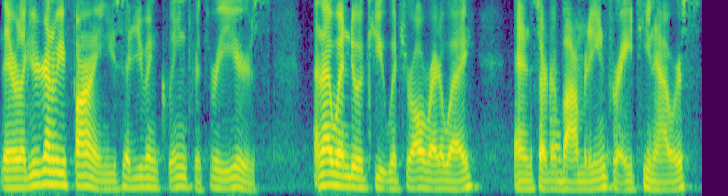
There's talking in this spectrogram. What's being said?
they were like, You're going to be fine. You said you've been clean for three years. And I went into acute withdrawal right away and started vomiting for 18 hours.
